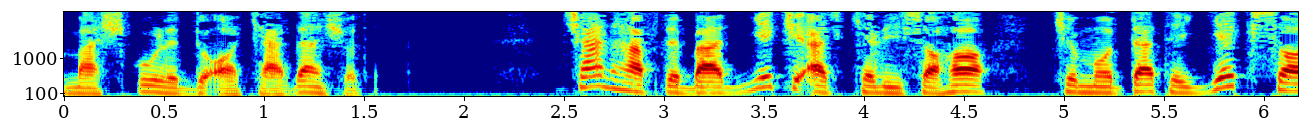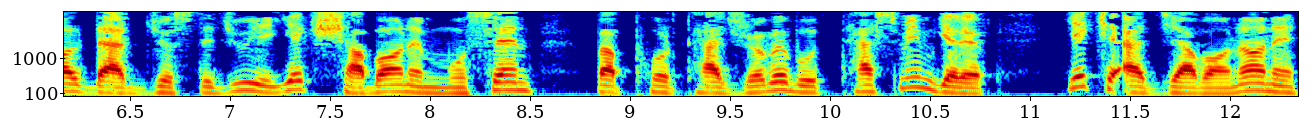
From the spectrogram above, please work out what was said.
مشغول دعا کردن شدیم. چند هفته بعد یکی از کلیساها که مدت یک سال در جستجوی یک شبان مسن و پرتجربه بود تصمیم گرفت یکی از جوانان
